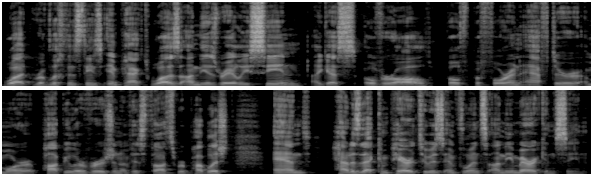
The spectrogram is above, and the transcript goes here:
what Rav Lichtenstein's impact was on the Israeli scene, I guess overall, both before and after a more popular version of his thoughts were published, and how does that compare to his influence on the American scene?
